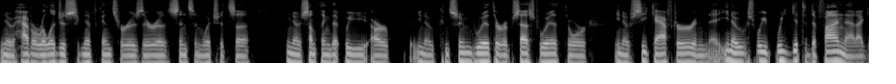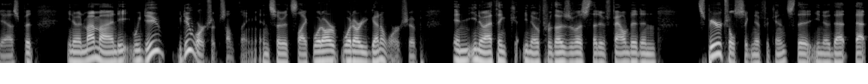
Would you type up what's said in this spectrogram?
you know, have a religious significance, or is there a sense in which it's a, you know, something that we are, you know, consumed with or obsessed with, or you know seek after and uh, you know we we get to define that i guess. But you know in my mind we do we do worship something and so it's like what are what are you going to worship? And you know i think you know for those of us that have found it in spiritual significance that you know that that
